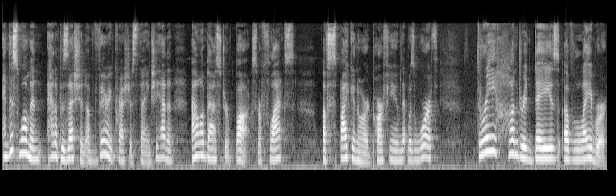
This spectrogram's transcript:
And this woman had a possession of very precious things. She had an alabaster box or flax of spikenard perfume that was worth 300 days of labor,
